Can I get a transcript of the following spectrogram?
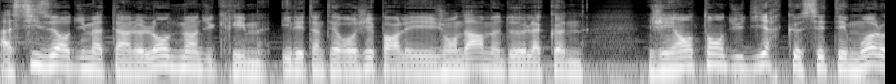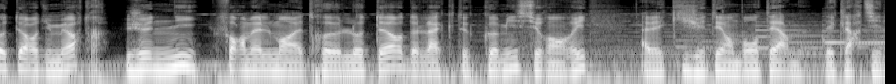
À 6h du matin, le lendemain du crime, il est interrogé par les gendarmes de Laconne. J'ai entendu dire que c'était moi l'auteur du meurtre. Je nie formellement être l'auteur de l'acte commis sur Henri, avec qui j'étais en bon terme, déclare-t-il.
